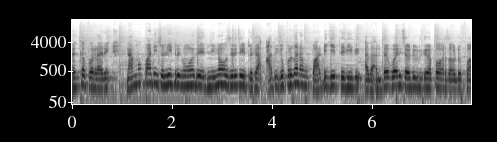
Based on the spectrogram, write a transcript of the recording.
வெக்க போடுறாரு நம்ம பாட்டி சொல்லிகிட்டு இருக்கும்போது மினோவை சிரிச்சுக்கிட்டு இருக்கா. அதுக்கப்புறம் தான் நம்ம பாட்டிக்கே தெரியுது. அது அந்த மாதிரி சவுண்டு கொடுக்குறப்போ வர சவுண்டுப்பா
